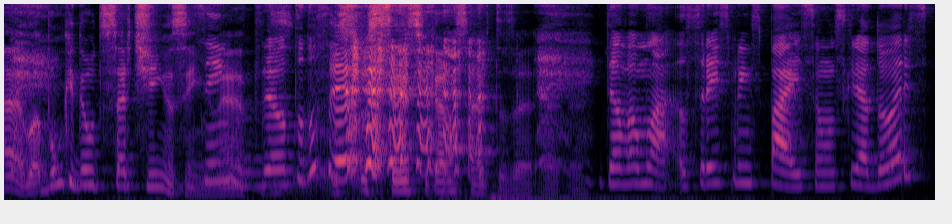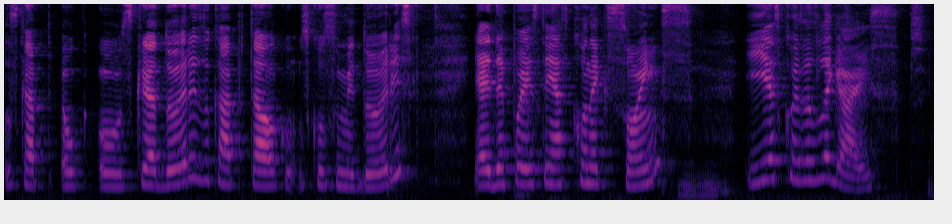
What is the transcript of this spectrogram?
É, é bom que deu tudo certinho, assim, Sim, né? deu tudo Os- certo. Os, Cs ficaram certos, é. é, é. Então vamos lá. Os três principais são os criadores, os, cap- o- os criadores, o capital, os consumidores. E aí depois tem as conexões e as coisas legais. Uhum. Sim.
